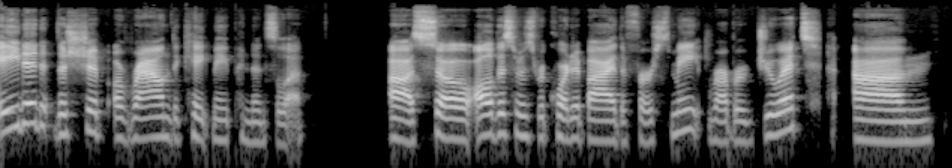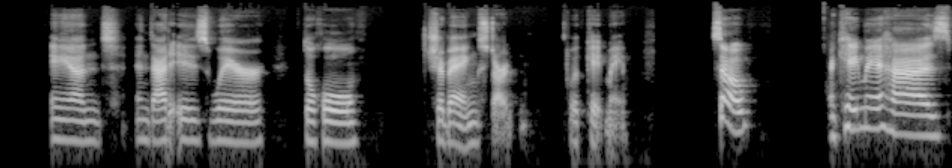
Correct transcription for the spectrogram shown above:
aided the ship around the Cape May Peninsula. Uh, so all of this was recorded by the first mate, Robert Juet, um, and and that is where the whole shebang started with Cape May. So, Cape May has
